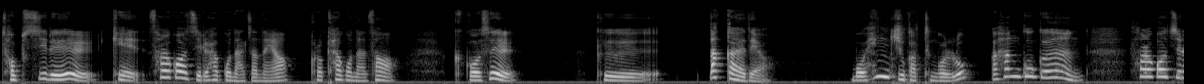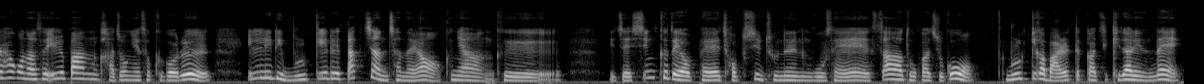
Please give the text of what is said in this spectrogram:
접시를 이렇게 설거지를 하고 나잖아요. 그렇게 하고 나서 그것을 그 닦아야 돼요. 뭐 행주 같은 걸로. 그러니까 한국은 설거지를 하고 나서 일반 가정에서 그거를 일일이 물기를 닦지 않잖아요. 그냥 그 이제 싱크대 옆에 접시 두는 곳에 쌓아둬가지고 물기가 마를 때까지 기다리는데,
